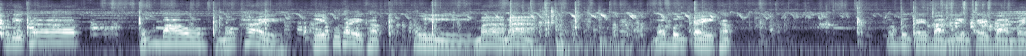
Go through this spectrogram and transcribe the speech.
สวัสดีครับ ผมเบาน้องไข่เคยผู้ไทยครับมือนี่มาหน้า มาเบิงไก่ครับ มาเบิงไก่บ้านเลี้ยงไก่บ้านไว้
